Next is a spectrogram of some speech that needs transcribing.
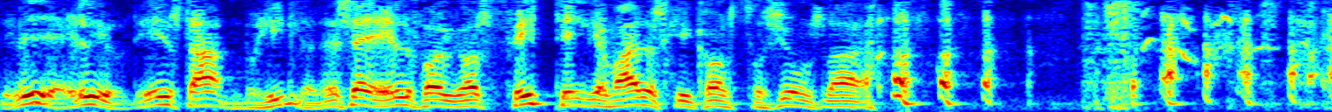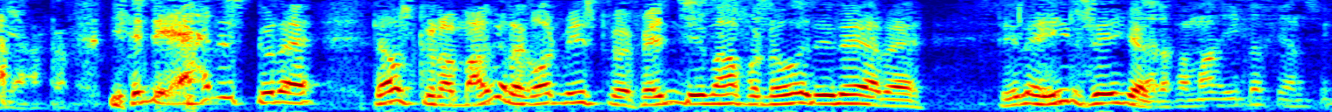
Det ved alle jo. Det er jo starten på Hitler. Der sagde alle folk også, fedt, det ikke er mig, der skal i koncentrationslejr. Ja, det er det sgu da. Der var sgu da mange, der godt vidste, hvad fanden det var for noget, det der. Da. Det er da helt Er sikkert. der for meget Hitler-fjernsyn?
